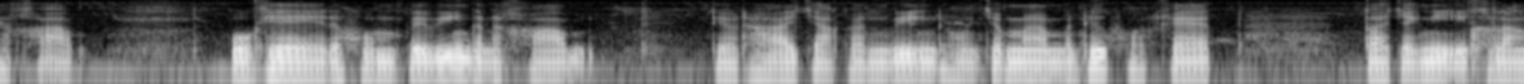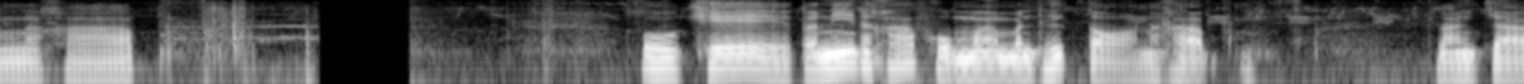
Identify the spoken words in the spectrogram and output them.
นะครับ โอเค เดี๋ยวผมไปวิ่งกันนะครับ เดี๋ยวท้ายจากการวิ่งเดี๋ยวผมจะมาบันทึกพอดแคสต์ต่อจากนี้อีกครั้งนะครับ โอเค ตอนนี้นะครับผมมาบันทึกต่อนะครับ หลังจาก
